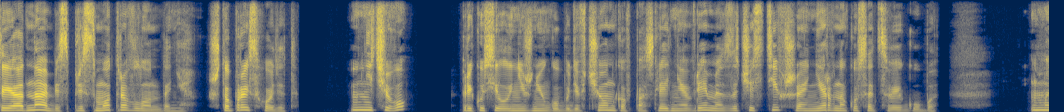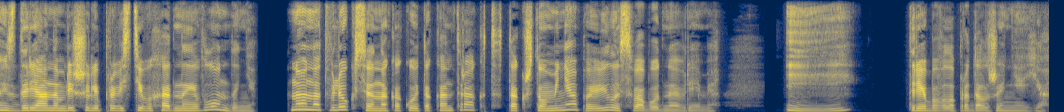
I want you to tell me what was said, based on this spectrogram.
«Ты одна, без присмотра в Лондоне. Что происходит?» «Ничего», — прикусила нижнюю губу девчонка, в последнее время зачастившая нервно кусать свои губы. Мы с Дарианом решили провести выходные в Лондоне, но он отвлекся на какой-то контракт, так что у меня появилось свободное время. И требовала продолжения я.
